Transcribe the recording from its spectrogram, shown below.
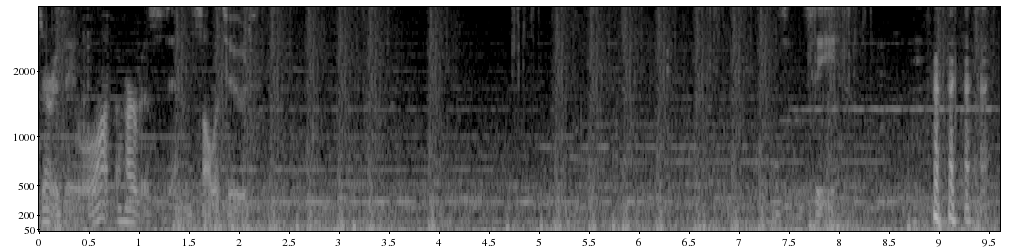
There is a lot to harvest in Solitude. As you can see.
